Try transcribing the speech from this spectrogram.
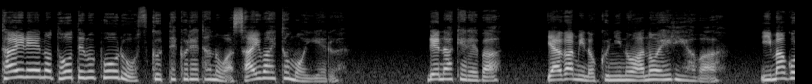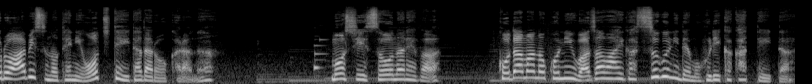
大霊のトーテムポールを救ってくれたのは幸いとも言える。でなければ、八神の国のあのエリアは、今頃アビスの手に落ちていただろうからな。もしそうなれば、小玉の子に災いがすぐにでも降りかかっていた。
